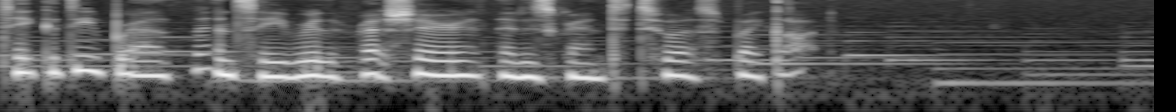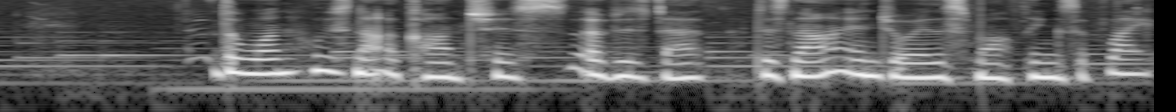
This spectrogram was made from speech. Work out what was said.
Take a deep breath and savor the fresh air that is granted to us by God. The one who is not conscious of his death does not enjoy the small things of life.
